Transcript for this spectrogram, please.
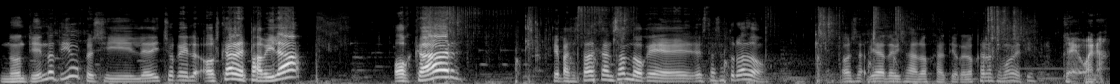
No entiendo, tío, pero si le he dicho que. ¡Oscar, espabila! ¡Oscar! ¿Qué pasa? ¿Está descansando o qué? ¿Está saturado? Vamos a, voy a revisar al Oscar, tío, que el Oscar no se mueve, tío. Qué buena.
